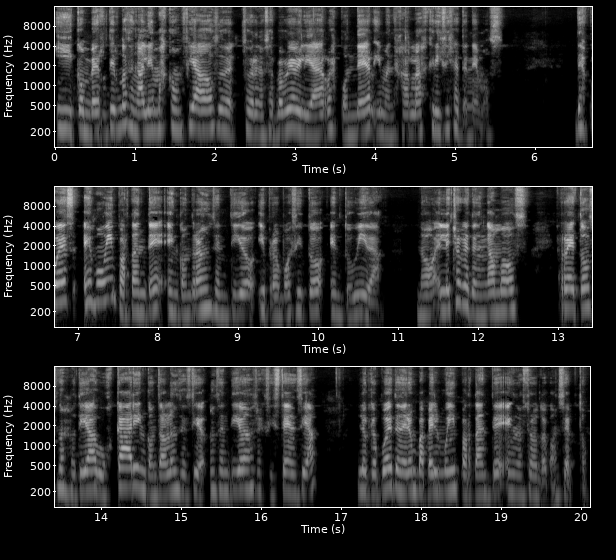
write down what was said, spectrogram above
y convertirnos en alguien más confiado sobre, nuestra propia habilidad de responder y manejar las crisis que tenemos. Después, es muy importante encontrar un sentido y propósito en tu vida, ¿no? El hecho de que tengamos retos nos motiva a buscar y encontrarle un sentido, un sentido a nuestra existencia, lo que puede tener un papel muy importante en nuestro autoconcepto.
